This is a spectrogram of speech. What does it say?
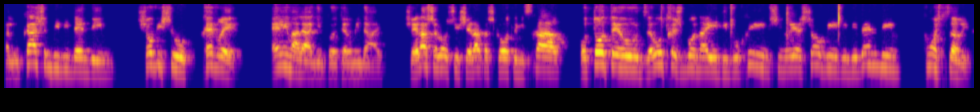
חלוקה של דיבידנדים, שווי שוק, חבר'ה, אין לי מה להגיד פה יותר מדי. שאלה שלוש היא שאלת השקעות למסחר, אותו תיעוד, זהות חשבונאית, דיווחים, שינויי שווי, דיבידנדים, כמו שצריך.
